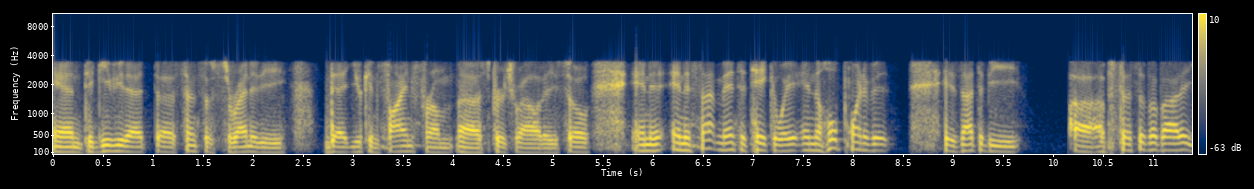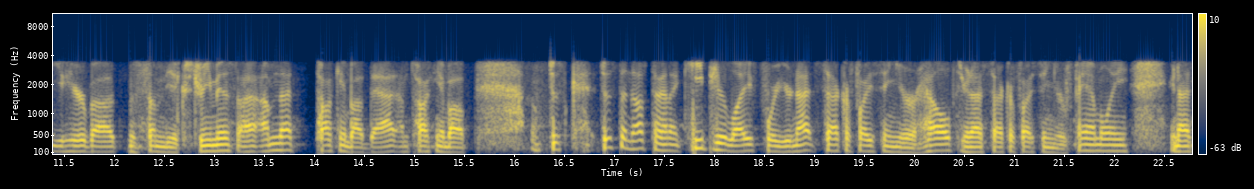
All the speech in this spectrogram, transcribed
and to give you that uh, sense of serenity that you can find from uh, spirituality. So, and it, and it's not meant to take away. And the whole point of it is not to be uh, obsessive about it. You hear about some of the extremists. I, I'm not talking about that. I'm talking about just just enough to kind of keep your life where you're not sacrificing your health, you're not sacrificing your family, you're not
